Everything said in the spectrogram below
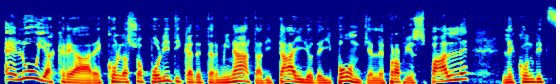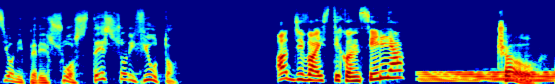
È lui a creare, con la sua politica determinata di taglio dei ponti alle proprie spalle, le condizioni per il suo stesso rifiuto. Oggi Voice ti consiglia Ciao,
